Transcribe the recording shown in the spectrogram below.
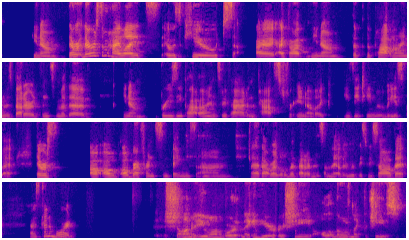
you know, there were there were some highlights. It was cute. I I thought you know the the plot line was better than some of the you know breezy plot lines we've had in the past for you know like easy teen movies. But there was I'll I'll, I'll reference some things um, that I thought were a little bit better than some of the other movies we saw. But I was kind of bored. Sean, are you on board with Megan here, or is she all alone like the cheese?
